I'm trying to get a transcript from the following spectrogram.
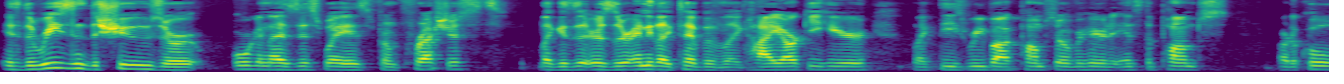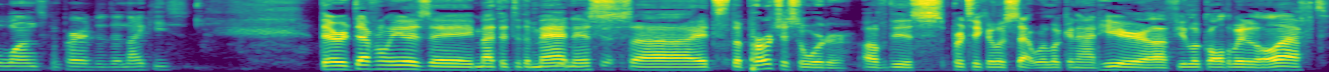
Is the reason the shoes are organized this way is from freshest? Like, is there is there any like type of like hierarchy here? Like these Reebok pumps over here, the Insta pumps are the cool ones compared to the Nikes. There definitely is a method to the madness. Uh, it's the purchase order of this particular set we're looking at here. Uh, if you look all the way to the left,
